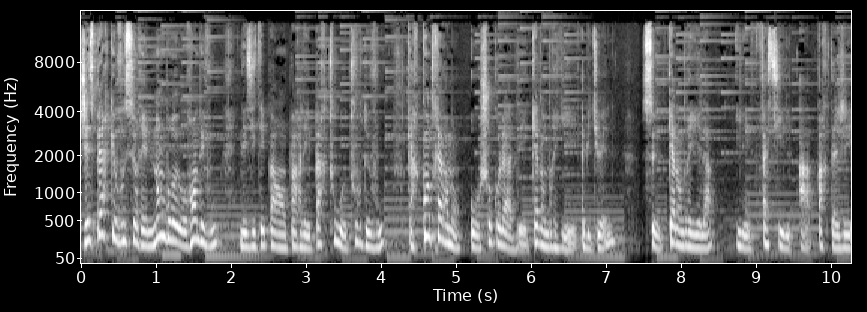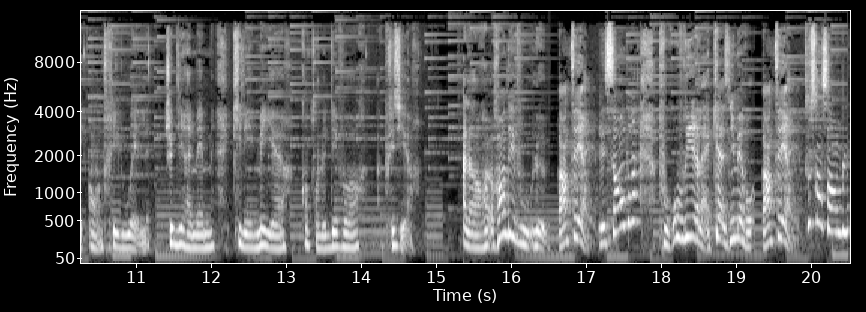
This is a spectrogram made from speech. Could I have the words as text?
J'espère que vous serez nombreux au rendez-vous. N'hésitez pas à en parler partout autour de vous, car contrairement au chocolat des calendriers habituels, ce calendrier-là, il est facile à partager entre il ou elle. Je dirais même qu'il est meilleur quand on le dévore à plusieurs. Alors rendez-vous le 21 décembre pour ouvrir la case numéro 21. Tous ensemble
